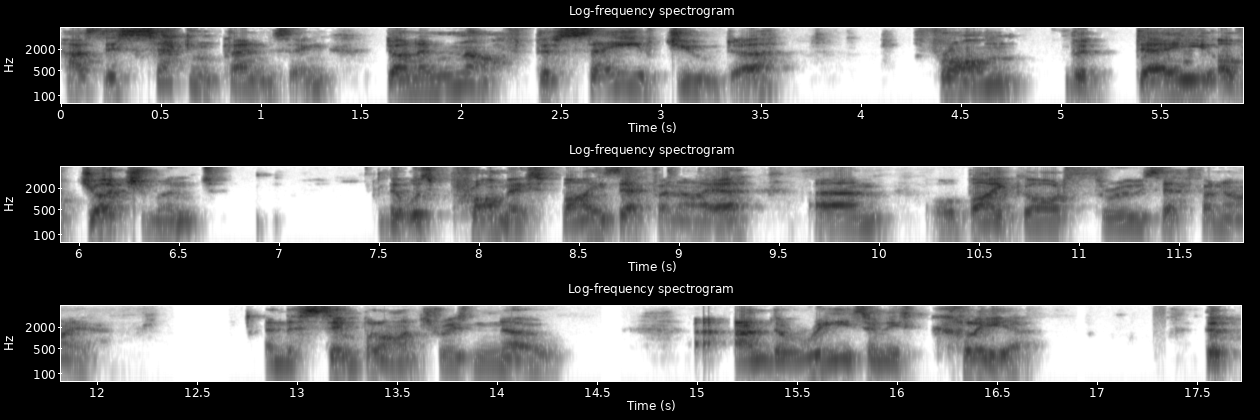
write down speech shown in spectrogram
has this second cleansing done enough to save Judah from the day of judgment that was promised by Zephaniah um, or by God through Zephaniah? And the simple answer is no. And the reason is clear the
